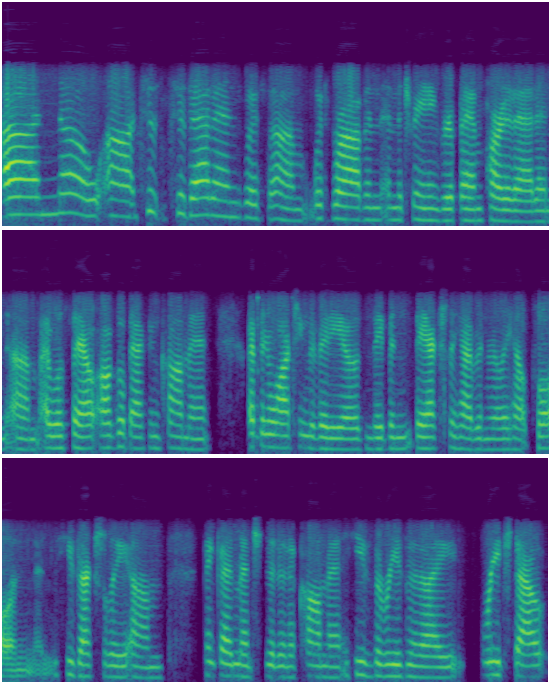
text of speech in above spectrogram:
Uh, no. Uh, to to that end, with um with Rob and, and the training group, I am part of that, and um, I will say I'll, I'll go back and comment. I've been watching the videos, and they've been they actually have been really helpful, and, and he's actually um I think I mentioned it in a comment. He's the reason that I reached out,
